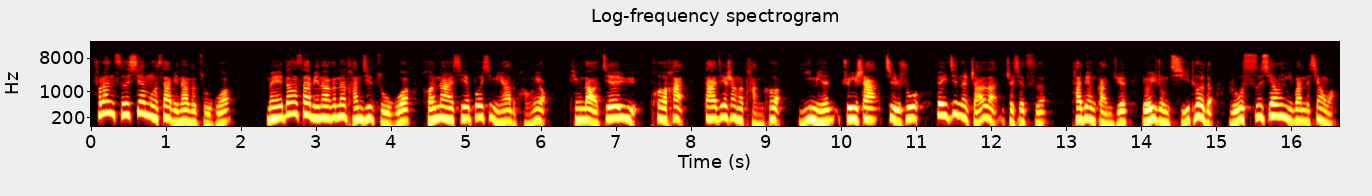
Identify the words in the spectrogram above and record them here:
弗兰茨羡慕萨比娜的祖国，每当萨比娜跟他谈起祖国和那些波西米亚的朋友。听到监狱、迫害、大街上的坦克、移民、追杀、禁书、被禁的展览这些词，他便感觉有一种奇特的如思乡一般的向往。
